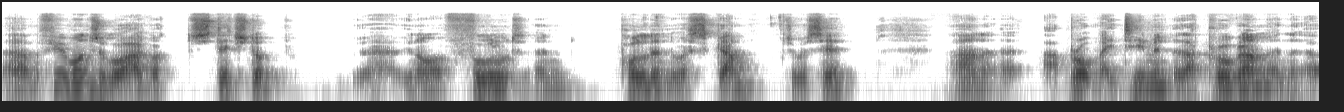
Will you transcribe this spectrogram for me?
um, a few months ago I got stitched up, uh, you know, fooled and pulled into a scam, shall we say and uh, I brought my team into that program, and uh,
